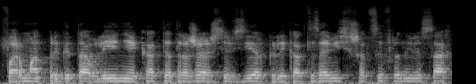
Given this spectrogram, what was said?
формат приготовления, как ты отражаешься в зеркале, как ты зависишь от цифры на весах,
